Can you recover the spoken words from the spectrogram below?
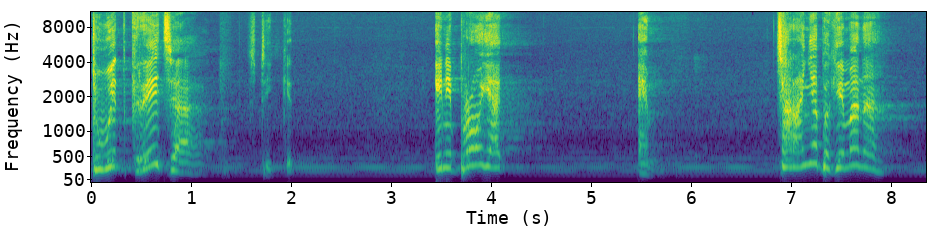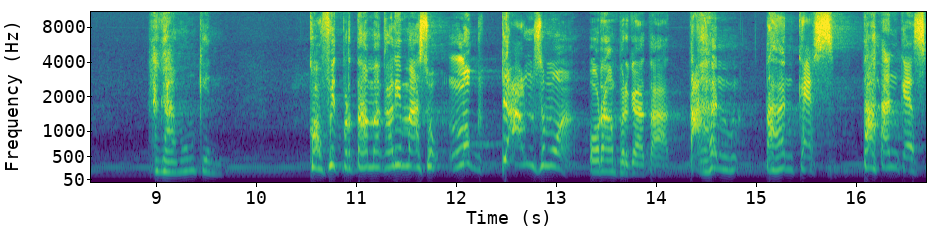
Duit gereja sedikit. Ini proyek M Caranya bagaimana? Enggak mungkin. Covid pertama kali masuk lockdown semua. Orang berkata, tahan tahan cash, tahan cash.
